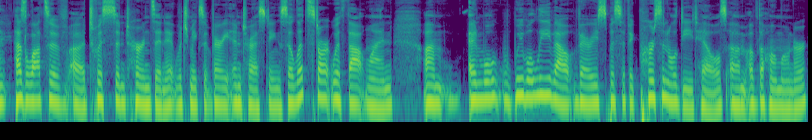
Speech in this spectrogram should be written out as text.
Has lots of uh, twists and turns in it, which makes it very interesting. So, let's start with that one, um, and we'll we will leave out very specific personal details um, of the homeowner,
